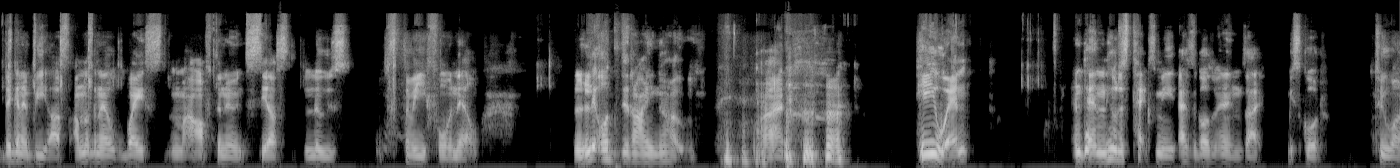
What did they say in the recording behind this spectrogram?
They're gonna beat us. I'm not gonna waste my afternoon to see us lose three, four nil. Little did I know, right? he went and then he'll just text me as it goes in. He's like, we scored 2-1.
